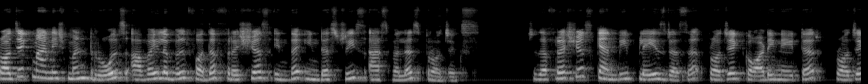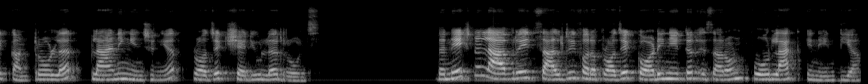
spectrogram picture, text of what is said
Project management roles available for the freshers in the industries as well as projects. So the freshers can be placed as a project coordinator, project controller, planning engineer, project scheduler roles. The national average salary for a project coordinator is around 4 lakh in India.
